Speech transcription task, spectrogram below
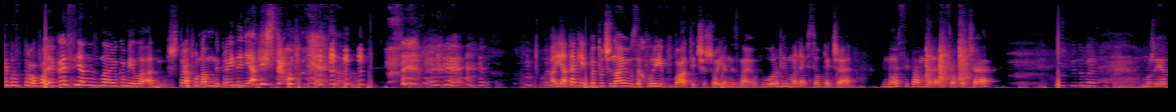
Катастрофа якась, я не знаю, Каміла. А штрафу нам не прийде ніякий штраф. А я так якби починаю захворівати, чи що, я не знаю. В горлі в мене все пече, в носі там в мене все пече. Може, я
